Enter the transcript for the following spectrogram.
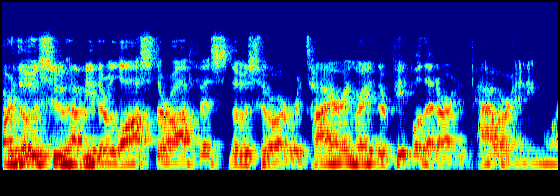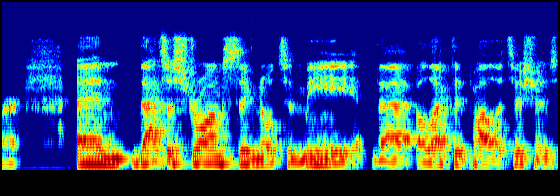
are those who have either lost their office those who are retiring right they're people that aren't in power anymore and that's a strong signal to me that elected politicians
